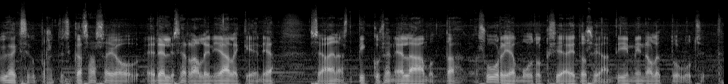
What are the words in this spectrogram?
90 prosenttisessa kasassa jo edellisen rallin jälkeen ja se aina sitten pikkusen elää, mutta suuria muutoksia ei tosiaan tiimiin ole tullut sitten.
